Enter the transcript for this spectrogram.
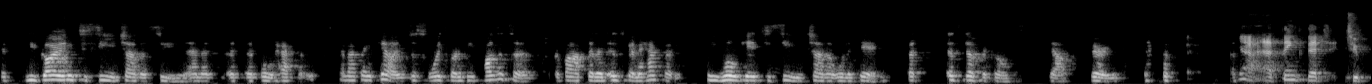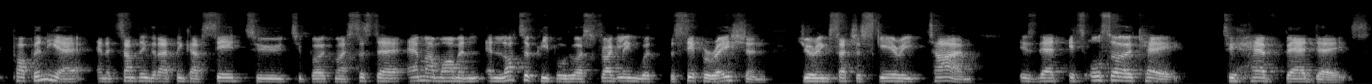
it's you're going to see each other soon, and it, it, it will happen. And I think yeah, you just always got to be positive about that. It is going to happen. We will get to see each other all again, but it's difficult. Yeah, very. Yeah, I think that to pop in here, and it's something that I think I've said to, to both my sister and my mom, and, and lots of people who are struggling with the separation during such a scary time, is that it's also okay to have bad days.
